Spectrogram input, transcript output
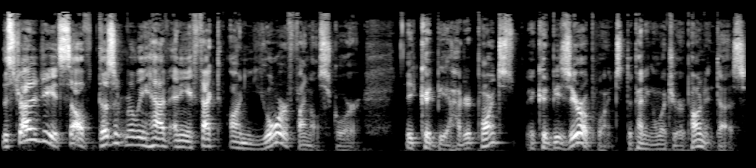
The strategy itself doesn't really have any effect on your final score. It could be 100 points, it could be 0 points, depending on what your opponent does.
